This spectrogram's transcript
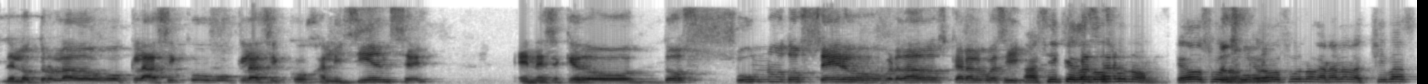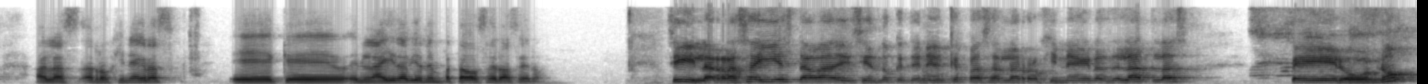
del otro lado hubo clásico, hubo clásico jalisciense en ese quedó 2-1, 2-0, ¿verdad, Oscar? Algo así. Así quedó 2-1, quedó 2-1, quedó 2-1, ganaron las Chivas a las rojinegras eh, que en la ida habían empatado 0-0. Sí, la raza ahí estaba diciendo que tenían que pasar las rojinegras del Atlas, pero no,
